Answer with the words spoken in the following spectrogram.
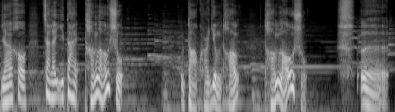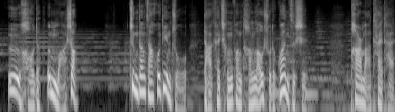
然后再来一袋糖老鼠。大块硬糖，糖老鼠。呃呃，好的，马上。正当杂货店主打开盛放糖老鼠的罐子时，帕尔玛太太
